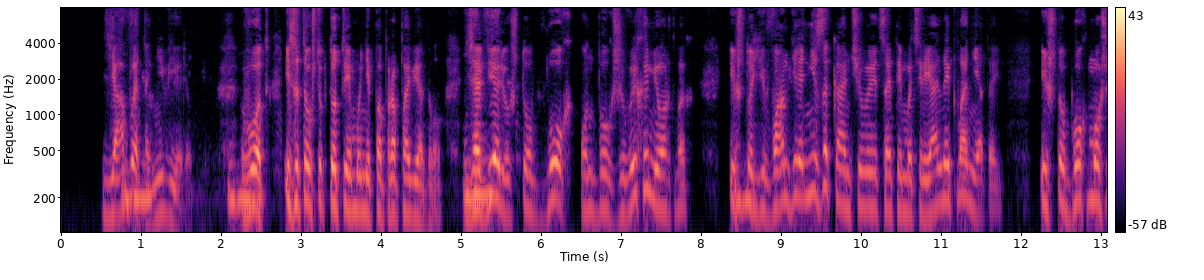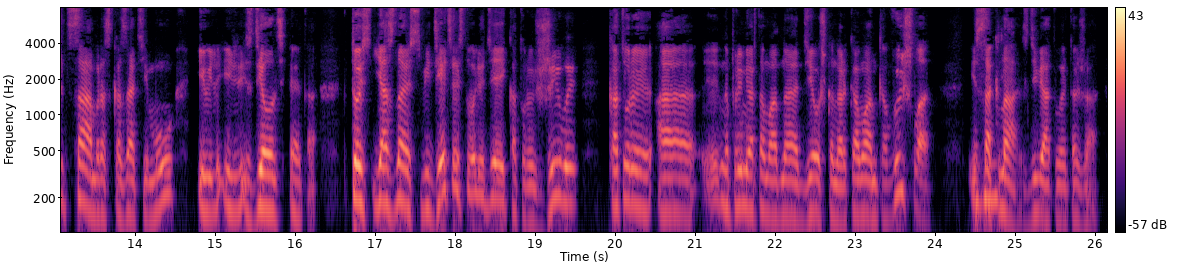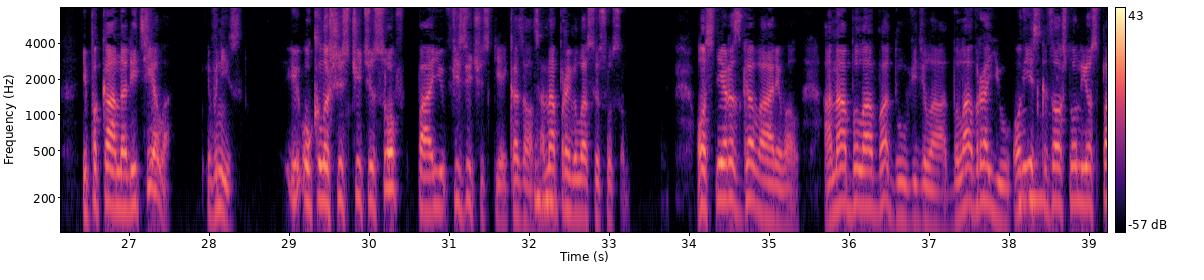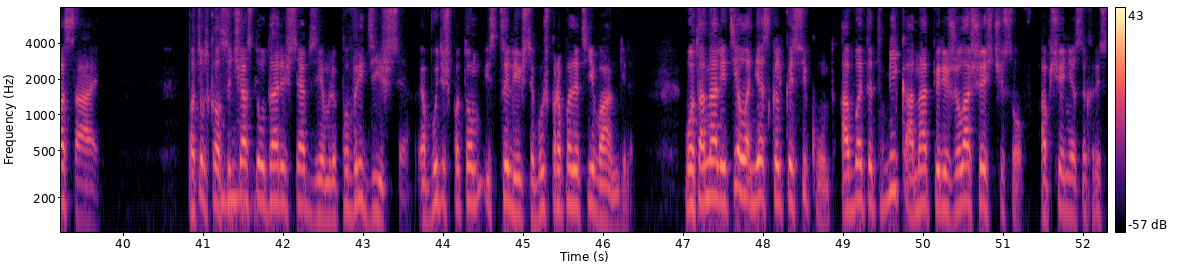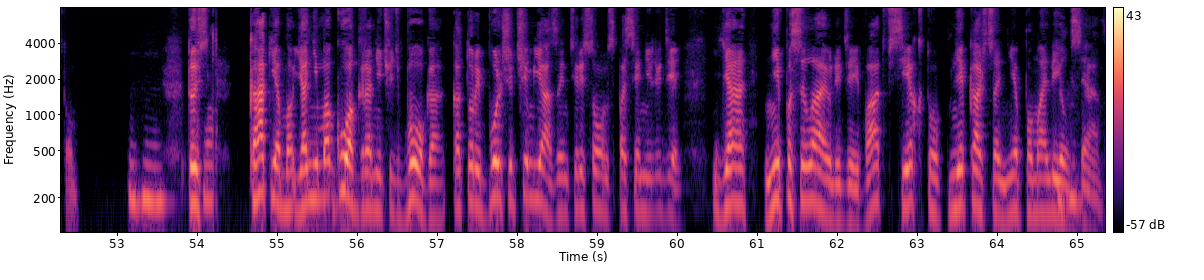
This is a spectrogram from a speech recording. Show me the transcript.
я в это не верю. Вот, из-за того, что кто-то ему не попроповедовал. Я верю, что Бог, Он Бог живых и мертвых, и что Евангелие не заканчивается этой материальной планетой, и что Бог может сам рассказать ему или, или сделать это. То есть я знаю свидетельства людей, которые живы, которые, а, например, там одна девушка-наркоманка вышла из окна с девятого этажа, и пока она летела вниз, и около шести часов по физически ей казалось, она провела с Иисусом. Он с ней разговаривал. Она была в аду, видела, была в раю. Он ей сказал, что он ее спасает. Потом сказал, сейчас ты ударишься об землю, повредишься, а будешь потом исцелишься, будешь проповедовать Евангелие. Вот она летела несколько секунд, а в этот миг она пережила шесть часов общения со Христом. Угу. То есть как я, я не могу ограничить Бога, который больше, чем я, заинтересован в спасении людей. Я не посылаю людей в ад, всех, кто, мне кажется, не помолился.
